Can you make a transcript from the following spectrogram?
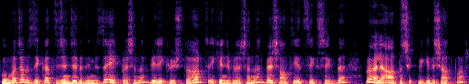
Bulmacamız dikkatlice incelediğimizde ilk bileşenler 1, 2, 3, 4, ikinci bileşenler 5, 6, 7, 8 şeklinde böyle ardışık bir gidişat var.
